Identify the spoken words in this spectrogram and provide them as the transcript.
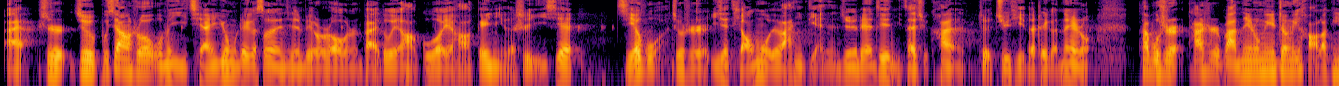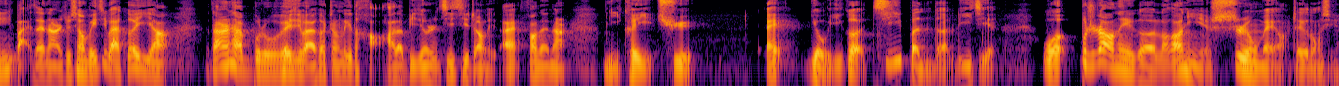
哎，是就不像说我们以前用这个搜索引擎，比如说我们百度也好，Google 也好，给你的是一些结果，就是一些条目，对吧？你点进去连接，你再去看这具体的这个内容。它不是，它是把内容给你整理好了，给你摆在那儿，就像维基百科一样。当然，它不如维基百科整理的好啊，它毕竟是机器整理的，哎，放在那儿，你可以去，哎，有一个基本的理解。我不知道那个老高你试用没有这个东西？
